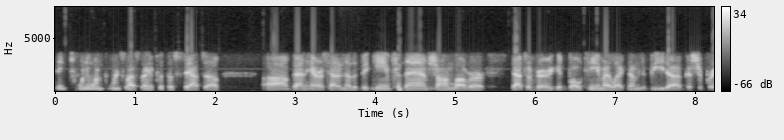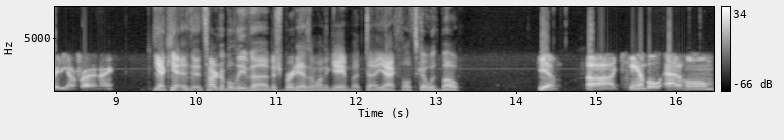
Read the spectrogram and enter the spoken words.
think 21 points last night. I put the stats up. Uh, ben Harris had another big game for them. Sean Lover. That's a very good Bow team. I like them to beat uh, Bishop Brady on Friday night. Yeah, it's hard to believe uh, Bishop Brady hasn't won a game, but uh, yeah, let's go with Bow. Yeah. Uh, Campbell at home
